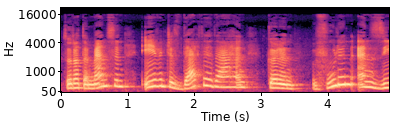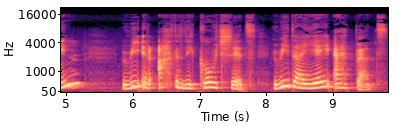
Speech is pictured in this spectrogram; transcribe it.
zodat de mensen eventjes 30 dagen kunnen voelen en zien wie er achter die coach zit, wie dat jij echt bent.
